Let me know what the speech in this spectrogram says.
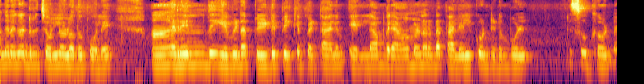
അങ്ങനെ കണ്ടൊരു ചൊല്ലുള്ളത് പോലെ ആരെന്ത് എവിടെ പീഡിപ്പിക്കപ്പെട്ടാലും എല്ലാം ബ്രാഹ്മണരുടെ തലയിൽ കൊണ്ടിടുമ്പോൾ ഒരു സുഖമുണ്ട്.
